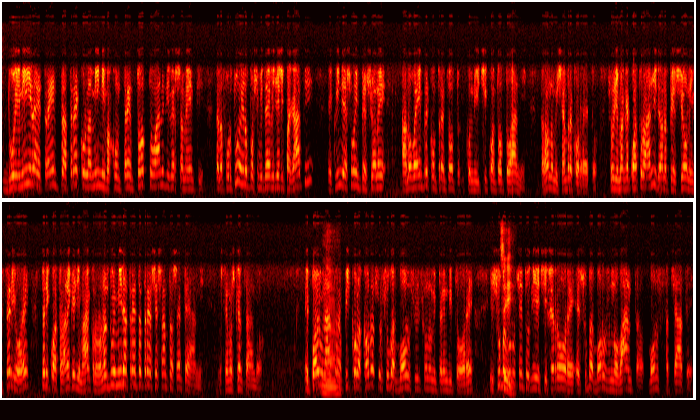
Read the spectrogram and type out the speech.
2033 con la minima, con 38 anni di versamenti. Per la fortuna io ho la possibilità di averli pagati e quindi adesso sono in pensione a novembre con, 38, con i 58 anni però non mi sembra corretto. Se non gli manca 4 anni gli dà una pensione inferiore per i 4 anni che gli mancano, non nel 2033 a 67 anni, lo stiamo scherzando. E poi un'altra no. piccola cosa sul super bonus, io sono un imprenditore, il super sì. bonus 110, l'errore è il super bonus 90, bonus facciate,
